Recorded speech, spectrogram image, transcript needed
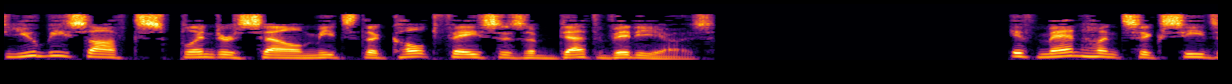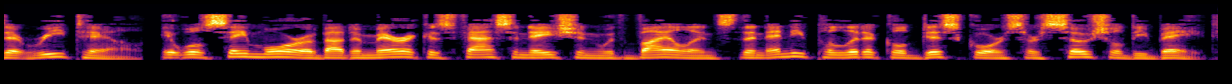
Ubisoft's Splinter Cell meets the cult faces of death videos. If Manhunt succeeds at retail, it will say more about America's fascination with violence than any political discourse or social debate.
